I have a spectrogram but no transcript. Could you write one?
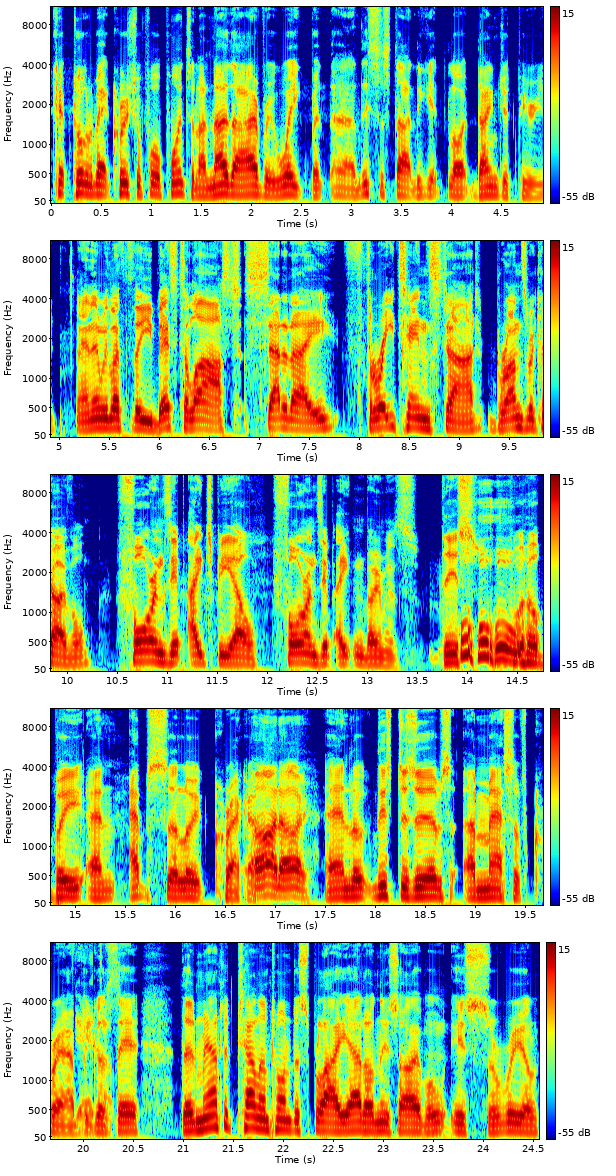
kept talking about crucial four points, and I know they are every week, but uh, this is starting to get like danger period. And then we left the best to last. Saturday, 310 start, Brunswick Oval, 4 and zip HBL, 4 and zip Eaton Boomers. This will be an absolute cracker. I know. And look, this deserves a massive crowd Yeah, it because does. they're, the amount of talent on display out on this oval Mm. is surreal.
